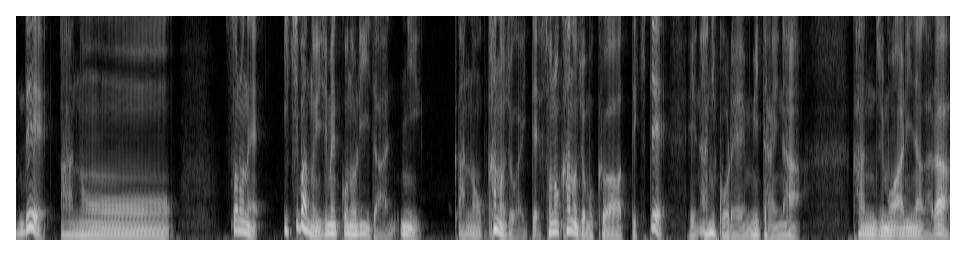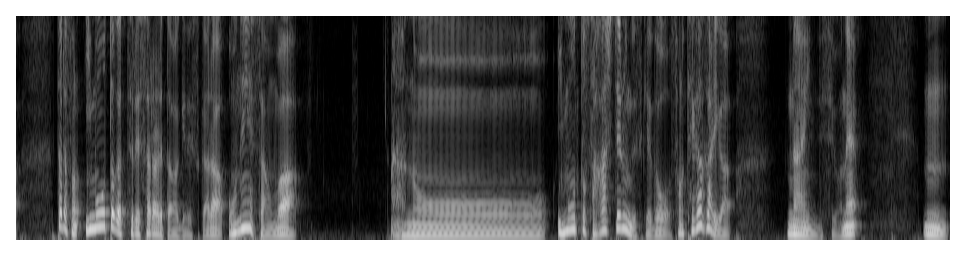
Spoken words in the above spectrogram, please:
で、あのーそのね、一番のいじめっ子のリーダーに、あの、彼女がいて、その彼女も加わってきて、え、何これ？みたいな感じもありながら、ただその妹が連れ去られたわけですから、お姉さんは、あのー妹探してるんですけど、その手がかりがないんですよね。うん。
